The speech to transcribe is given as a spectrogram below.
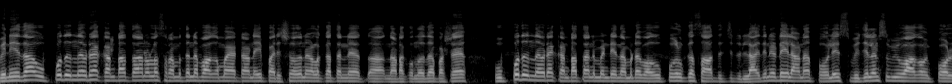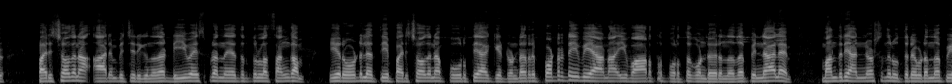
വിനീത ഉപ്പ് തിന്നവരെ കണ്ടെത്താനുള്ള ശ്രമത്തിന്റെ ഭാഗമായിട്ടാണ് ഈ പരിശോധനകളൊക്കെ തന്നെ നടക്കുന്നത്. പക്ഷേ ഉപ്പ് തിന്നവരെ കണ്ടെത്താൻ വേണ്ടി നമ്മുടെ വകുപ്പുകൾക്ക് സാധിച്ചിട്ടില്ല. അതിനിടയിലാണ് പോലീസ് വിജിലൻസ് വിഭാഗം ഇപ്പോൾ പരിശോധന ആരംഭിച്ചിരിക്കുന്നത് ഡിവൈഎസ്പിയുടെ നേതൃത്വത്തിലുള്ള സംഘം ഈ റോഡിലെത്തി പരിശോധന പൂർത്തിയാക്കിയിട്ടുണ്ട്. റിപ്പോർട്ടർ ടി വിയാണ് ഈ വാർത്ത പുറത്തു കൊണ്ടുവരുന്നത്. പിന്നാലെ മന്ത്രി അന്വേഷണത്തിന് ഉത്തരവിടുന്നു. പി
